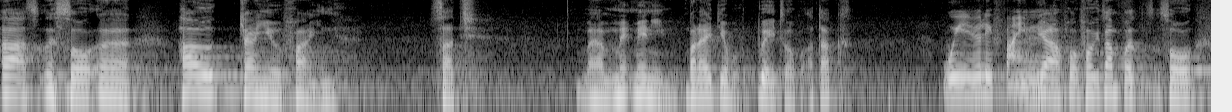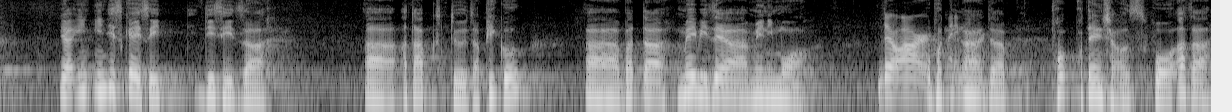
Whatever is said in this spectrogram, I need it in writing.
Uh, so so, uh, how can you find such many variety of ways of attack? We usually find Yeah, for, for example, so yeah, in, in this case, it, this is a uh, attack to the pickle, uh, but uh, maybe there are many more, there are many uh, more. the po- potentials for other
